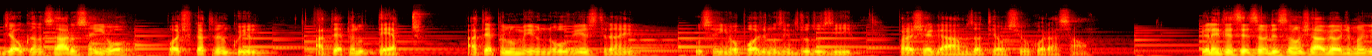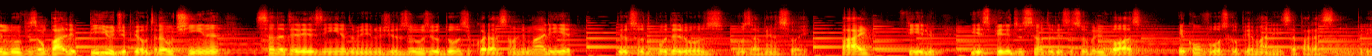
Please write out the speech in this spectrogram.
de alcançar o Senhor, pode ficar tranquilo, até pelo teto, até pelo meio novo e estranho, o Senhor pode nos introduzir para chegarmos até o seu coração. Pela intercessão de São Chabel de Mangluf, São Padre Pio de Peltrautina, Santa Teresinha do Menino Jesus e o doce coração de Maria, Deus Todo-Poderoso vos abençoe. Pai, Filho e Espírito Santo desça sobre vós e convosco permaneça para sempre.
